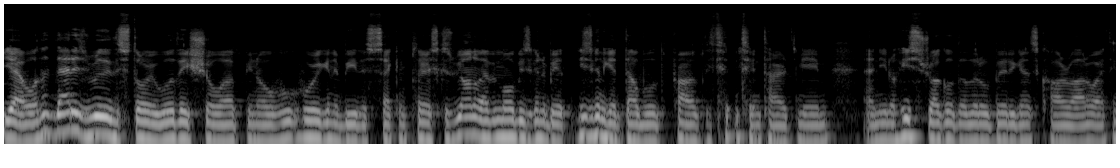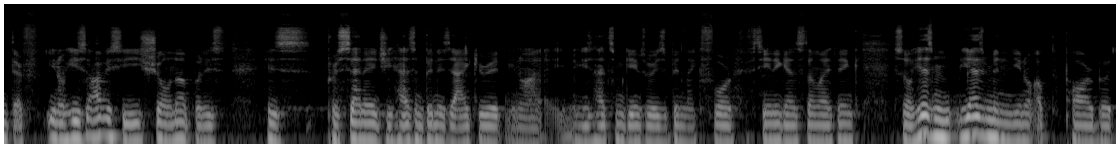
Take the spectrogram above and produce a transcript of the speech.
Yeah, well, that, that is really the story. Will they show up? You know, who who are going to be the second players? Because we all know Evan Mobley is going to be he's going to get doubled probably the, the, entire game, and you know he struggled a little bit against Colorado. I think they're you know he's obviously he's shown up, but his his percentage he hasn't been as accurate. You know, I, you know he's had some games where he's been like four fifteen against them. I think so. He hasn't he hasn't been you know up to par, but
